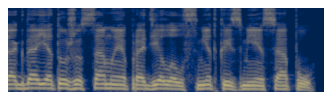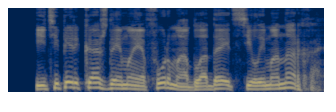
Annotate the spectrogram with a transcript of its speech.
Тогда я то же самое проделал с меткой змея Сапу, и теперь каждая моя форма обладает силой монарха.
